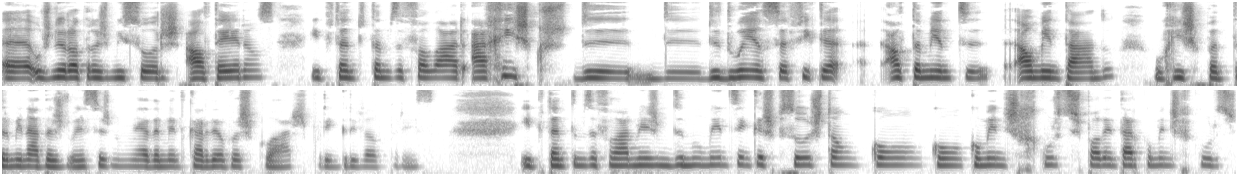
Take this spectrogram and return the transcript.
uh, os neurotransmissores alteram-se e, portanto, estamos a falar, há riscos de, de, de, doença, fica altamente aumentado o risco para determinadas doenças, nomeadamente cardiovasculares, por incrível que pareça. E, portanto, estamos a falar mesmo de momentos em que as pessoas estão com, com, com menos recursos, podem estar com menos recursos.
